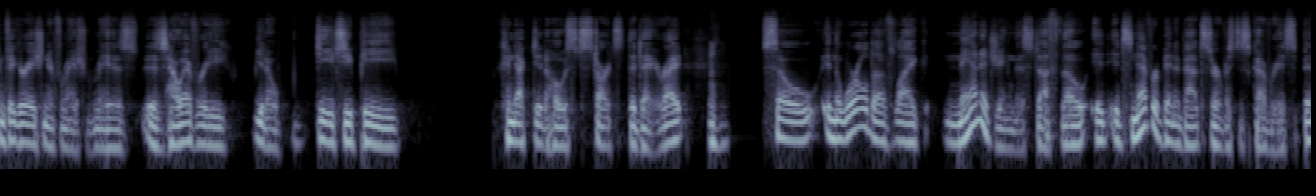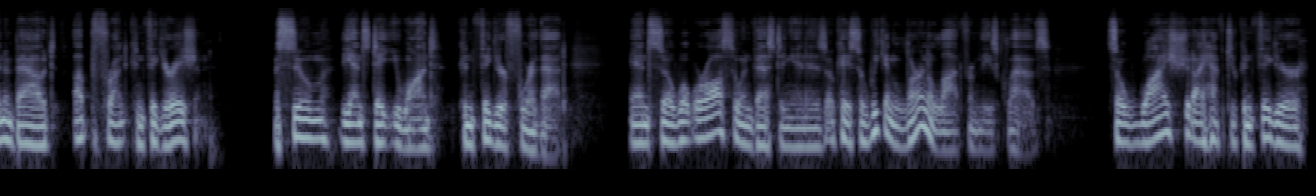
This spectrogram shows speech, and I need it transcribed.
configuration information for me? Is is how every you know DHCP connected host starts the day, right? Mm-hmm. So in the world of like managing this stuff, though, it, it's never been about service discovery. It's been about upfront configuration. Assume the end state you want, configure for that. And so what we're also investing in is okay, so we can learn a lot from these clouds. So why should I have to configure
